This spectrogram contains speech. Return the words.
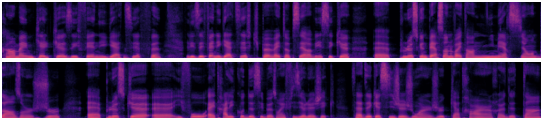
quand même quelques effets négatifs. Les effets négatifs qui peuvent être observés, c'est que euh, plus qu'une personne va être en immersion dans un jeu, euh, plus qu'il euh, faut être à l'écoute de ses besoins physiologiques. C'est-à-dire que si je joue un jeu 4 heures de temps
